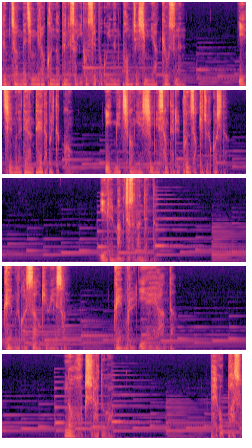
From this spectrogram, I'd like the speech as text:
지금 저 매직미러 건너편에서 이곳을 보고 있는 범죄 심리학 교수는 이 질문에 대한 대답을 듣고 이 미치광이의 심리 상태를 분석해 줄 것이다. 이를 망쳐선 안 된다. 괴물과 싸우기 위해선 괴물을 이해해야 한다. 너 혹시라도 배고파서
